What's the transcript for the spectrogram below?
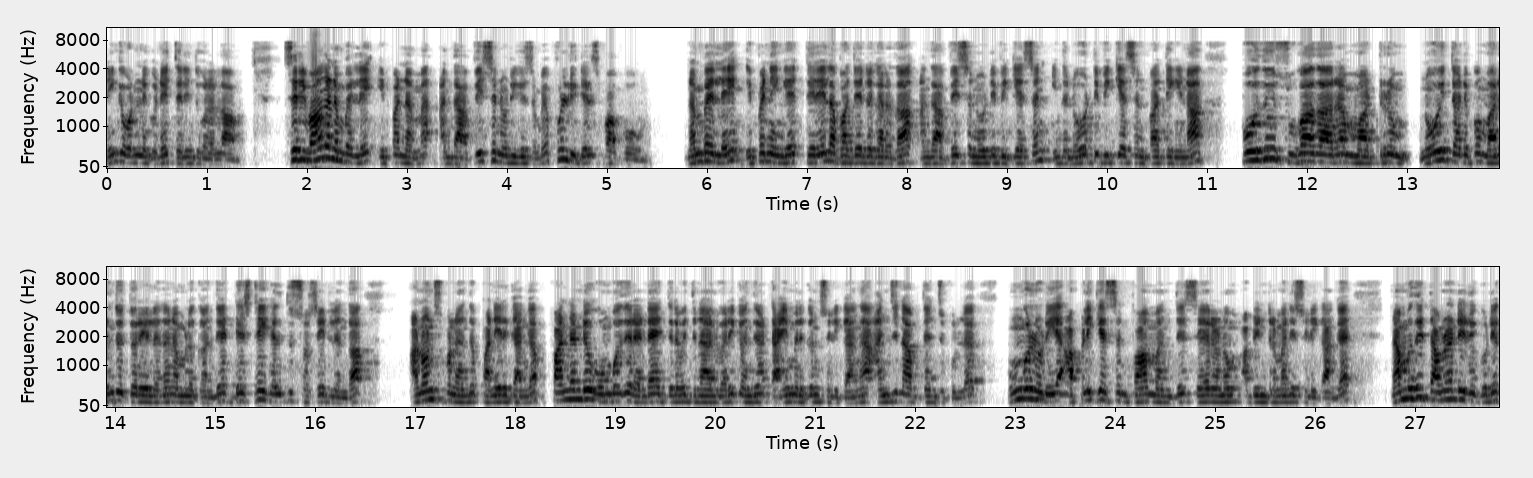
நீங்க உடனுக்குடனே தெரிந்து கொள்ளலாம். சரி வாங்க நம்ம இல்லே இப்ப நம்ம அந்த அபிஷியல் நோட்டிபிகேஷன் ஃபுல் டீடைல்ஸ் பார்ப்போம். நம்ம இல்லே இப்ப நீங்க திரையில பார்த்துட்டு இருக்கிறதா? அந்த அபிஷியல் நோட்டிபிகேஷன் இந்த நோட்டிபிகேஷன் பாத்தீங்கன்னா பொது சுகாதாரம் மற்றும் நோய் தடுப்பு மருந்து துறையில தான் நம்மளுக்கு வந்து டிஸ்ட்ரிக்ட் ஹெல்த் சொசைட்டில இருந்தா அனௌன்ஸ் பண்ண வந்து பண்ணிருக்காங்க பன்னெண்டு ஒன்பது ரெண்டாயிரத்தி இருபத்தி நாலு வரைக்கும் வந்து டைம் இருக்குன்னு சொல்லிருக்காங்க அஞ்சு நாற்பத்தஞ்சுக்குள்ள உங்களுடைய அப்ளிகேஷன் ஃபார்ம் வந்து சேரணும் அப்படின்ற மாதிரி சொல்லியிருக்காங்க. நமது தமிழ்நாட்டில் இருக்கக்கூடிய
